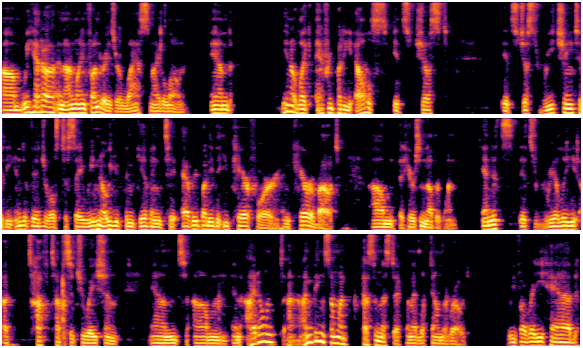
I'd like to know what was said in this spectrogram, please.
Um, we had a, an online fundraiser last night alone, and you know, like everybody else, it's just it's just reaching to the individuals to say, we know you've been giving to everybody that you care for and care about, um, but here's another one, and it's it's really a tough, tough situation and um, and I don't. I'm being somewhat pessimistic when I look down the road. We've already had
